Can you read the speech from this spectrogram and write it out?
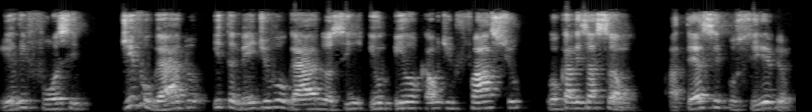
ele fosse divulgado e também divulgado assim em, em local de fácil localização, até se possível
